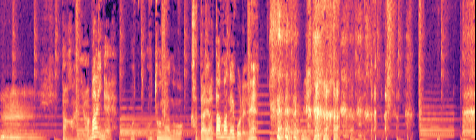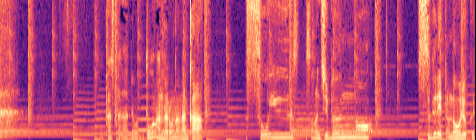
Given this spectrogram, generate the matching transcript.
ーん。だからやばいね。お大人の硬い頭ね、これね。確かに、でもどうなんだろうな。なんか、そういう、その自分の優れた能力っ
